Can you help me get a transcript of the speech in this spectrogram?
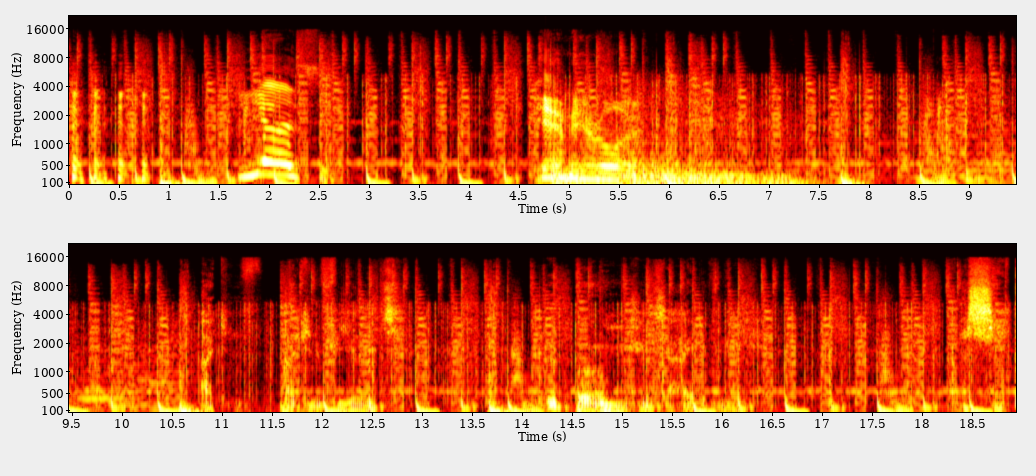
yes. Hear me roar. I can, I can feel it. The bones inside of me. The shit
